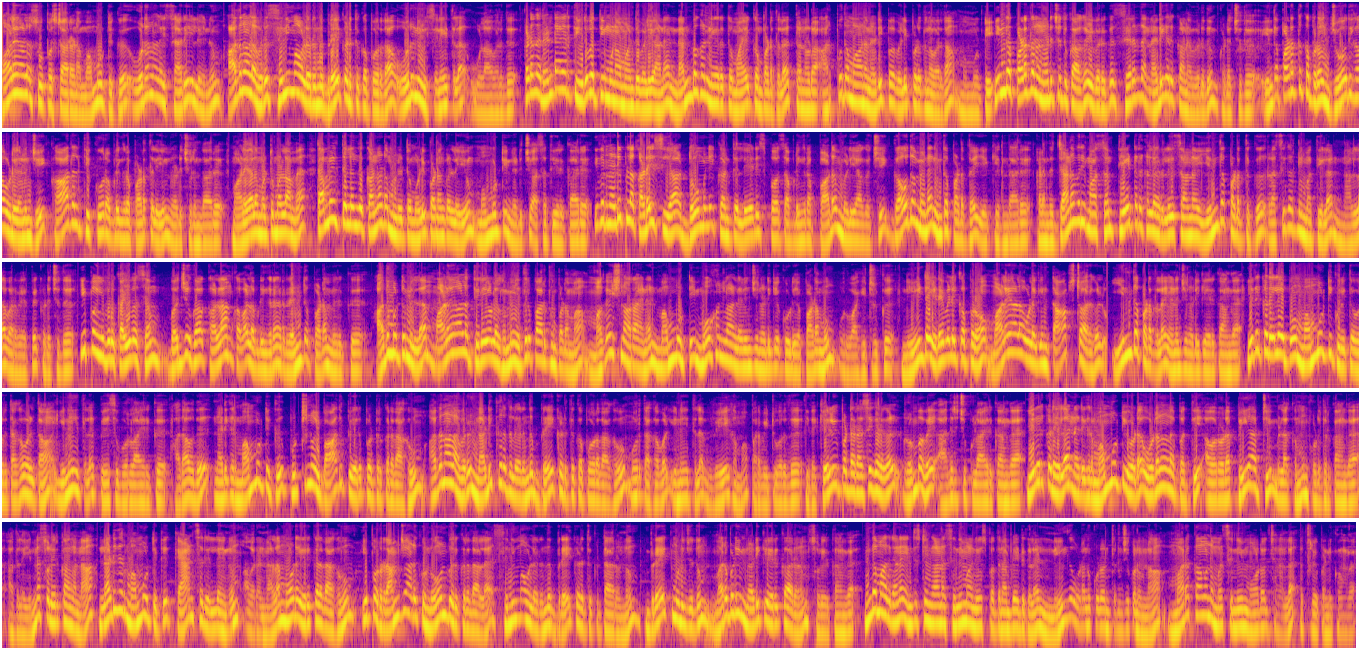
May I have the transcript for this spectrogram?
மலையாள சூப்பர் ஸ்டாரான மம்மூட்டிக்கு உடல்நிலை சரியில்லைனும் அதனால அவர் சினிமாவில இருந்து பிரேக் எடுத்துக்க போறதா ஒரு நியூஸ் இணையத்துல உலா வருது கடந்த ரெண்டாயிரத்தி இருபத்தி மூணாம் ஆண்டு வெளியான நண்பகல் நேரத்து மயக்கம் படத்துல தன்னோட அற்புதமான நடிப்பை வெளிப்படுத்தினவர் தான் மம்மூட்டி. இந்த படத்துல நடிச்சதுக்காக இவருக்கு சிறந்த நடிகருக்கான விருதும் கிடைச்சது. இந்த படத்துக்கு அப்புறம் ஜோதிகாவோட இணைஞ்சி காதல் திக்கூர் அப்படிங்கிற படத்திலையும் நடிச்சிருந்தாரு. மலையாளம் மட்டுமல்லாம தமிழ் தெலுங்கு கன்னடம் உள்ளிட்ட மொழி படங்கள்லையும் மம்மூட்டி நடிச்சு அசத்தி இருக்காரு இவர் நடிப்புல கடைசியா டோமினிக் அண்ட் லேடிஸ் பர்ஸ் அப்படிங்கிற படம் வெளியாகச்சு. கௌதம் மேனன் இந்த படத்தை இயக்கியிருந்தாரு. கடந்த ஜனவரி மாசம் தியேட்டர்கள்ல ரிலீஸ் ஆன இந்த படத்துக்கு ரசிகர்கள் மத்தியில நல்ல வரவேற்பு கிடைச்சது. இப்போ இவர் கைவசம் பஜுகா கலாம் கவால் அப்படிங்கிற ரெண்டு படம் இருக்கு. அது மட்டும் இல்ல மலையாள திரையுலகமே எதிர்பார்க்கும் படமா மகேஷ் நாராயணன் மம்முட்டி மோகன்லால் நெறிஞ்சு நடிக்கக்கூடிய படமும் உருவாகிட்டு இருக்கு நீண்ட இடைவெளிக்கு அப்புறம் மலையாள உலகின் டாப் ஸ்டார்கள் இந்த படத்துல இணைஞ்சு நடிக்க இருக்காங்க. இதற்கிடையில இப்போ மம்முட்டி குறித்த ஒரு தகவல் தான் இணையத்துல பேசுபொருளா இருக்கு அதாவது நடிகர் மம்முட்டிக்கு புற்றுநோய் பாதிப்பு ஏற்பட்டிருக்கிறதாகவும் அதனால் அவர் நடிக்கிறதுல இருந்து பிரேக் எடுத்துக்க போறதாகவும் ஒரு தகவல் இணையத்துல வேகமா பரவிட்டு வருது. இதை கேள்விப்பட்ட ரசிகர்கள் ரொம்பவே அதிர்ச்சிக்குள்ளாயிருக்காங்க. இதற்கிடையில நடிகர் மம்மூட்டியோட உடல்நல பத்தி அவரோட பிஆர் டீம் விளக்கமும் கொடுத்திருக்காங்க. அதுல என்ன சொல்லிருக்காங்கன்னா நடிகர் மம்மூட்டிக்கு கேன்சர் இல்லைனும் அவர் நலமோட இருக்கிறதாகவும் இப்போ ரம்ஜானுக்கு நோன்பு இருக்கிறதால சினிமாவில இருந்து பிரேக் எடுத்துக்கிட்டாருன்னு பிரேக் முடிஞ்சதும் மறுபடியும் நடிக்க இருக்காருன்னு சொல்லியிருக்காங்க. இந்த மாதிரியான இன்ட்ரெஸ்டிங்கான சினிமா நியூஸ் பத்தின அப்டேட்டுகளை நீங்க உடனுக்குடன் தெரிஞ்சுக்கணும்னா மறக்காம நம்ம சினி மாடல் சேனலை சப்ஸ்கிரைப் பண்ணிக்கோங்க.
